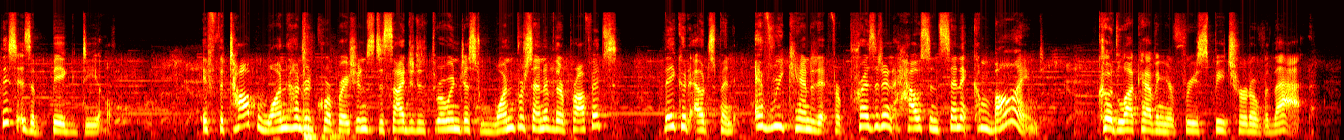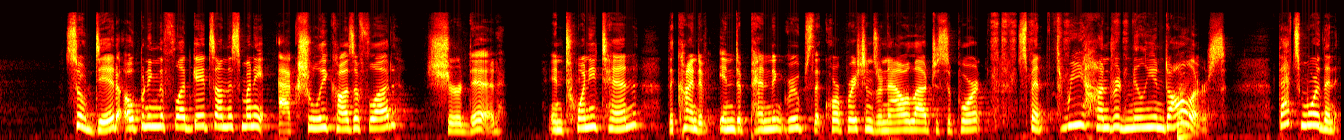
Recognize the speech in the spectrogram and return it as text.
This is a big deal. If the top 100 corporations decided to throw in just 1% of their profits, they could outspend every candidate for president, House, and Senate combined. Good luck having your free speech heard over that. So, did opening the floodgates on this money actually cause a flood? Sure did. In 2010, the kind of independent groups that corporations are now allowed to support spent $300 million. That's more than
